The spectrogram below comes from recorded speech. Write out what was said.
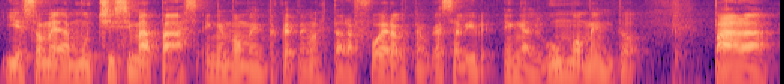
y eso me da muchísima paz en el momento que tengo que estar afuera, que tengo que salir en algún momento para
